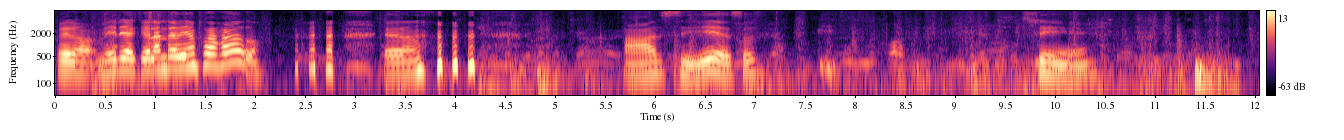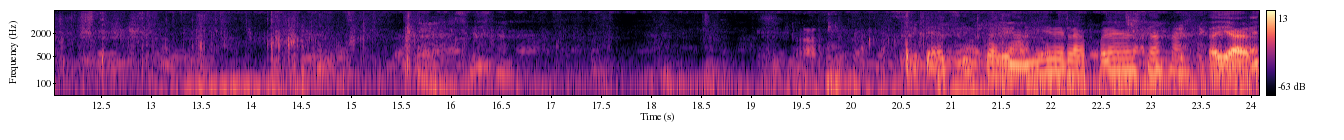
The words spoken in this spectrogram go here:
Pero mire, aquel anda bien fajado. ah, sí, eso. Sí. Así está mire la prensa hasta allá,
